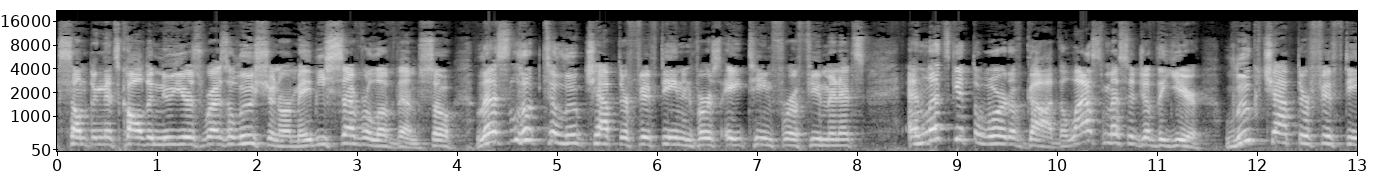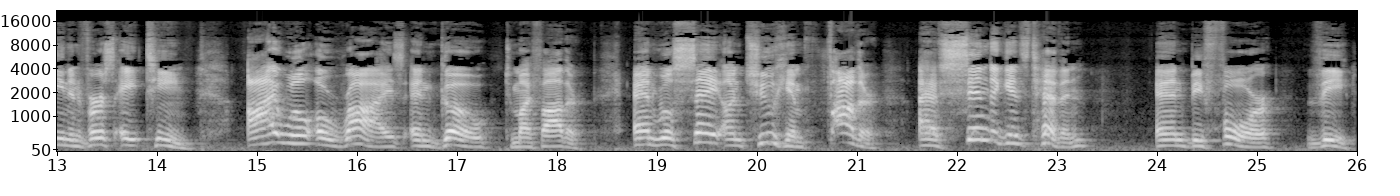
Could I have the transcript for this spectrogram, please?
something that's called a New Year's resolution, or maybe several of them. So let's look to Luke chapter 15 and verse 18 for a few minutes, and let's get the Word of God, the last message of the year. Luke chapter 15 and verse 18. I will arise and go to my Father, and will say unto him, Father, I have sinned against heaven and before thee.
